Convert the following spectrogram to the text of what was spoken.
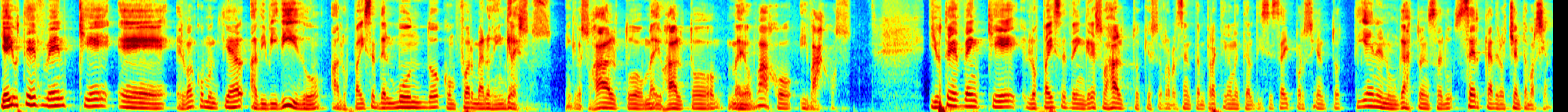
Y ahí ustedes ven que eh, el Banco Mundial ha dividido a los países del mundo conforme a los ingresos. Ingresos altos, medios altos, medios bajos y bajos. Y ustedes ven que los países de ingresos altos, que se representan prácticamente al 16%, tienen un gasto en salud cerca del 80%.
